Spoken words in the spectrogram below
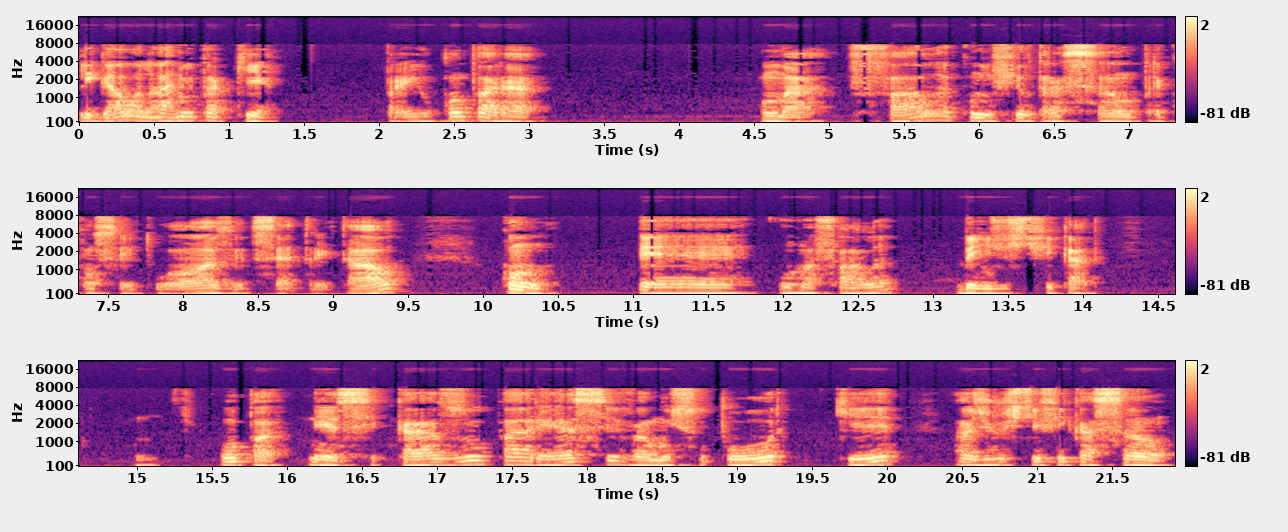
Ligar o alarme para quê? Para eu comparar uma fala com infiltração preconceituosa, etc. e tal, com é, uma fala bem justificada. Opa, nesse caso parece, vamos supor, que a justificação,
